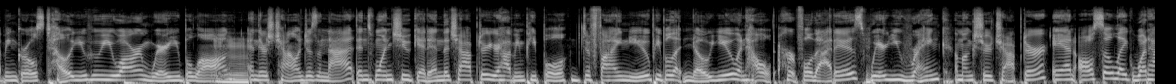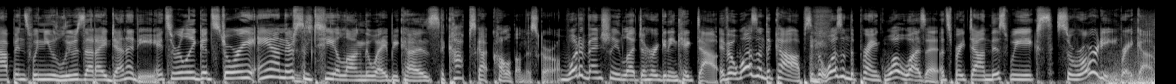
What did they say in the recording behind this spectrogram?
having girls tell you who you are and where you belong Mm-hmm. and there's challenges in that. Then once you get in the chapter, you're having people define you, people that know you and how hurtful that is, where you rank amongst your chapter, and also like what happens when you lose that identity. It's a really good story, and there's some tea along the way because the cops got called on this girl. What eventually led to her getting kicked out? If it wasn't the cops, if it wasn't the prank, what was it? Let's break down this week's sorority breakup.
